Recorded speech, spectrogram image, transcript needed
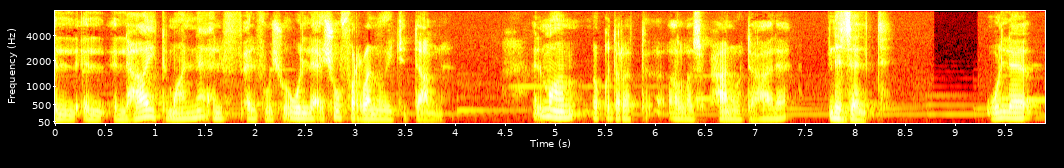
ال ال ال height مالنا ألف ألف وشوي ولا أشوف ال runway قدامنا المهم بقدرة الله سبحانه وتعالى نزلت. ولا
